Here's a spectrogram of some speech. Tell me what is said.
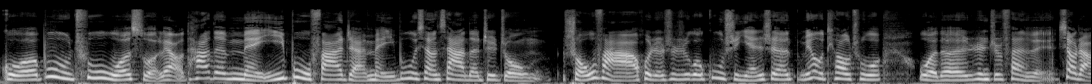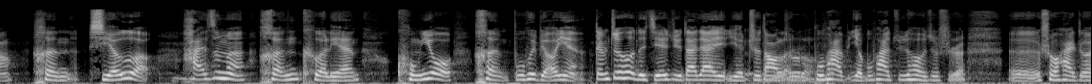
果不出我所料，他的每一步发展，每一步向下的这种手法，或者是这个故事延伸，没有跳出我的认知范围。校长很邪恶，孩子们很可怜。孔佑很不会表演，但是最后的结局大家也知道了，不怕也不怕剧透，就是，呃，受害者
